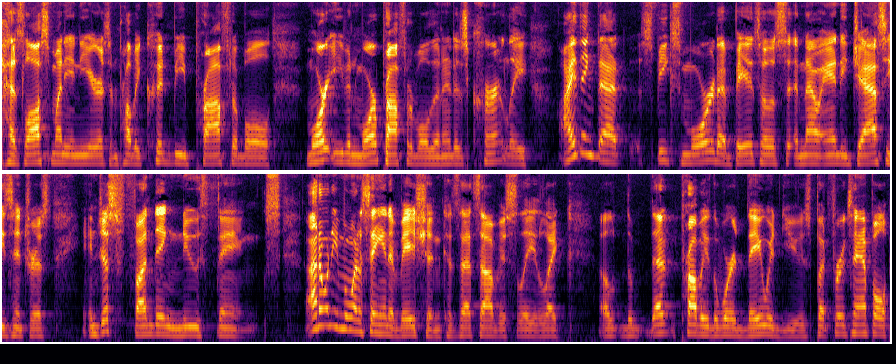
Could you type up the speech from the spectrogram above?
has lost money in years and probably could be profitable more even more profitable than it is currently i think that speaks more to bezos and now andy jassy's interest in just funding new things. I don't even want to say innovation because that's obviously like uh, the, that probably the word they would use but for example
